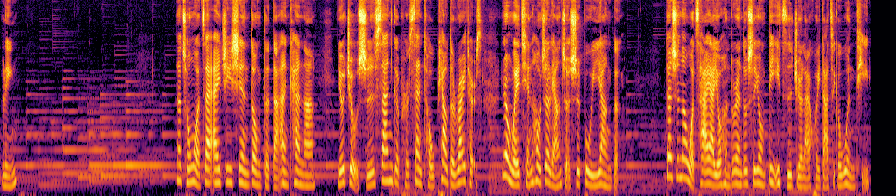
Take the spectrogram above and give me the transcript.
零。那从我在 IG 限动的答案看呢、有九十三个 percent 投票的 writers 认为前后这两者是不一样的。但是呢，我猜啊，有很多人都是用第一直觉来回答这个问题。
